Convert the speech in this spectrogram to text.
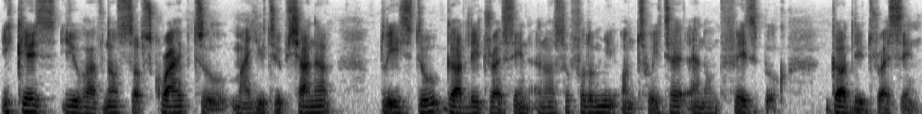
In case you have not subscribed to my YouTube channel, please do Godly Dressing and also follow me on Twitter and on Facebook, Godly Dressing.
